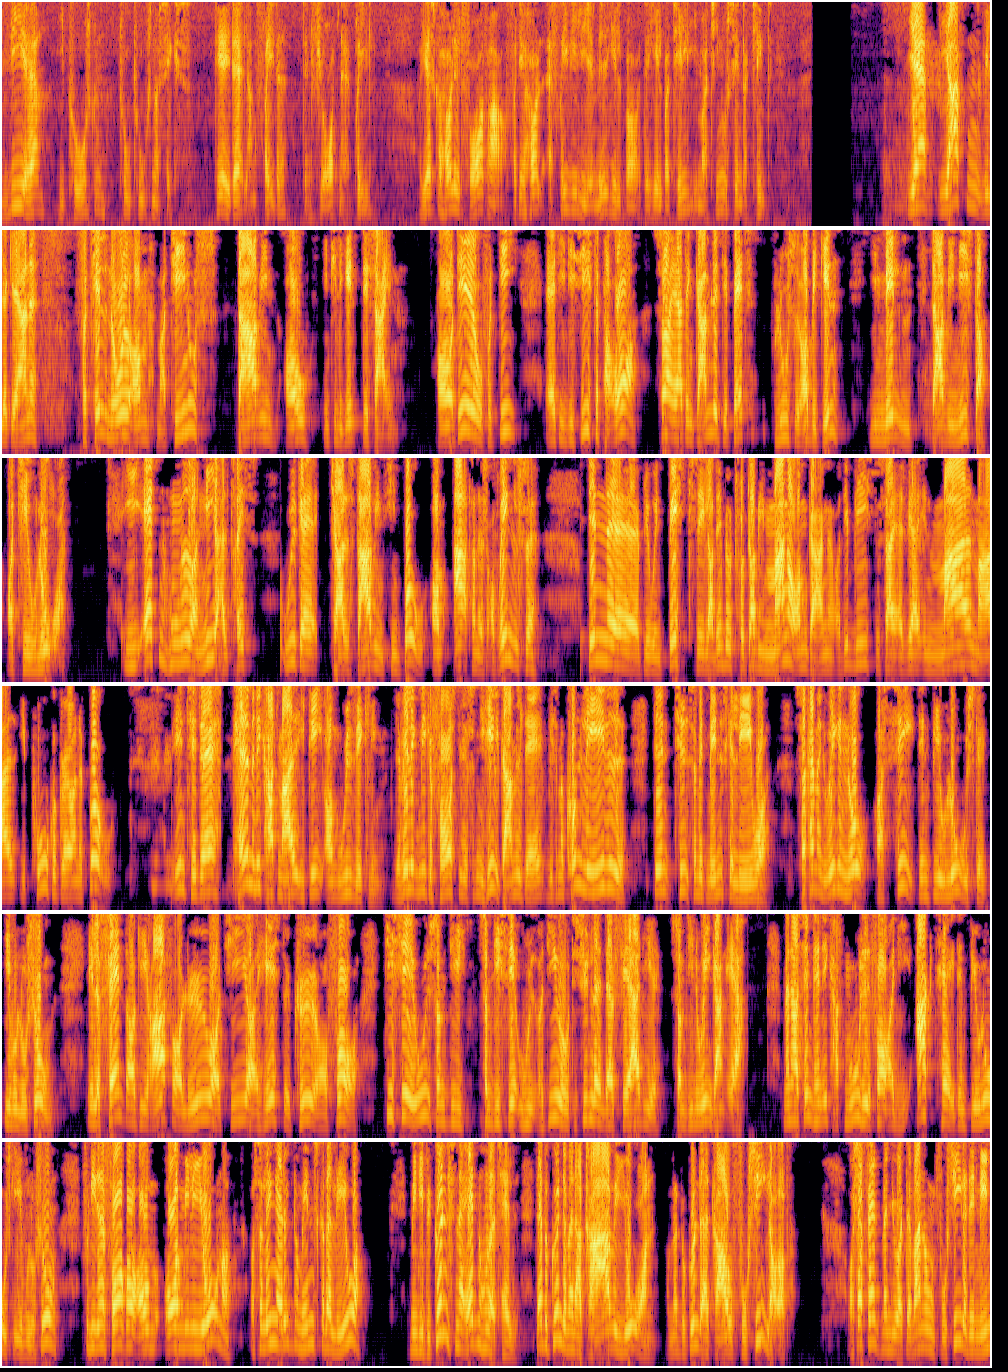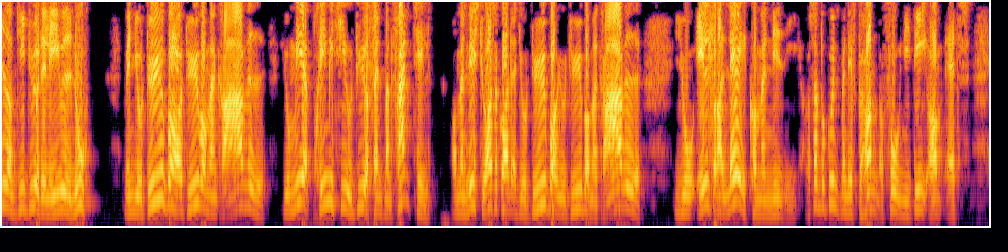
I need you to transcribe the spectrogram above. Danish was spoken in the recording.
Vi er i påsken 2006. Det er i dag langfredag den 14. april, og jeg skal holde et foredrag for det hold af frivillige medhjælpere, der hjælper til i Martinus Center Klint. Ja, i aften vil jeg gerne fortælle noget om Martinus, Darwin og intelligent design. Og det er jo fordi, at i de sidste par år, så er den gamle debat blusset op igen imellem darwinister og teologer. I 1859 udgav Charles Darwin sin bog om arternes oprindelse. Den øh, blev en bestseller, den blev trykt op i mange omgange, og det viste sig at være en meget, meget epokegørende bog. Indtil da havde man ikke ret meget idé om udvikling. Jeg vil ikke, om I kan forestille sådan i helt gamle dage, hvis man kun levede den tid, som et menneske lever, så kan man jo ikke nå at se den biologiske evolution. Elefanter og giraffer og løver og tiger og heste, køer og får, de ser ud, som de, som de ser ud, og de er jo til synligheden der færdige, som de nu engang er. Man har simpelthen ikke haft mulighed for at iagtage den biologiske evolution, fordi den foregår over, over millioner, og så længe er det ikke nogen mennesker, der lever. Men i begyndelsen af 1800-tallet, der begyndte man at grave i jorden, og man begyndte at grave fossiler op. Og så fandt man jo, at der var nogle fossiler, der mindede om de dyr, der levede nu. Men jo dybere og dybere man gravede, jo mere primitive dyr fandt man frem til. Og man vidste jo også godt, at jo dybere jo dybere man gravede, jo ældre lag kom man ned i. Og så begyndte man efterhånden at få en idé om, at,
